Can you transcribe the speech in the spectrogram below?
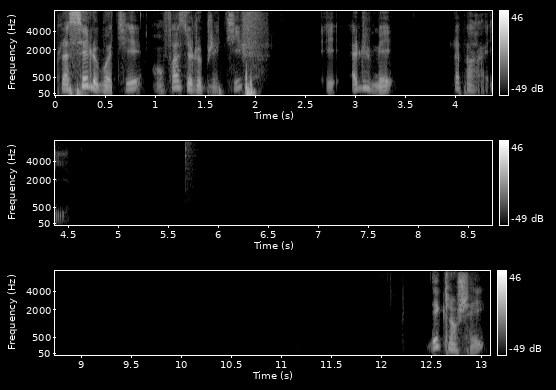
Placez le boîtier en face de l'objectif et allumez l'appareil. Déclenchez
